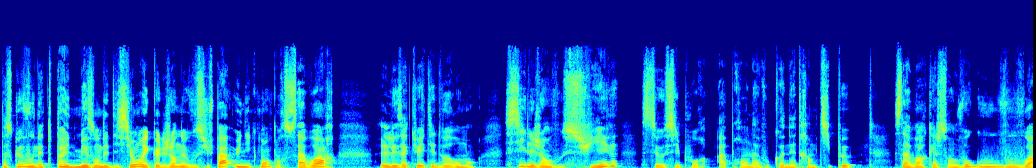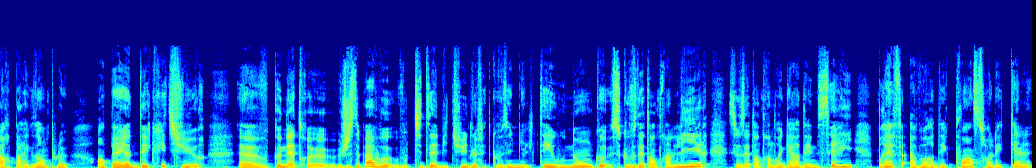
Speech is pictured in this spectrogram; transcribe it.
Parce que vous n'êtes pas une maison d'édition et que les gens ne vous suivent pas uniquement pour savoir les actualités de vos romans. Si les gens vous suivent, c'est aussi pour apprendre à vous connaître un petit peu, savoir quels sont vos goûts, vous voir par exemple en période d'écriture, euh, connaître, euh, je sais pas, vos, petites habitudes, le fait que vous aimiez le thé ou non, que, ce que vous êtes en train de lire, si vous êtes en train de regarder une série, bref, avoir des points sur lesquels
